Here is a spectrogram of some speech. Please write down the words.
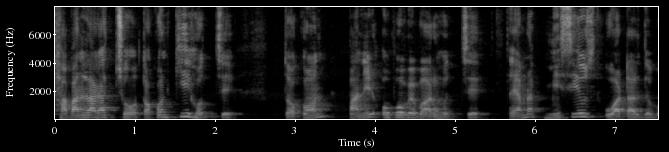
সাবান লাগাচ্ছ, তখন কি হচ্ছে? তখন পানির অপব্যবহার হচ্ছে। তাই আমরা মিসইউজ ওয়াটার দেব।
